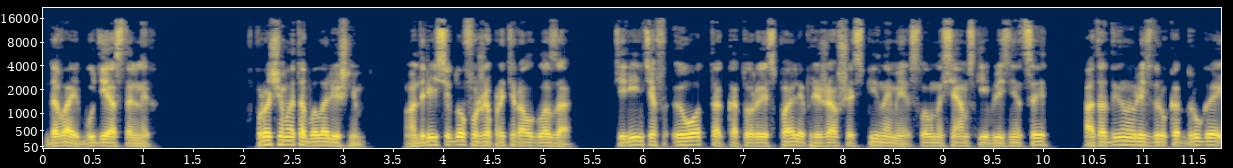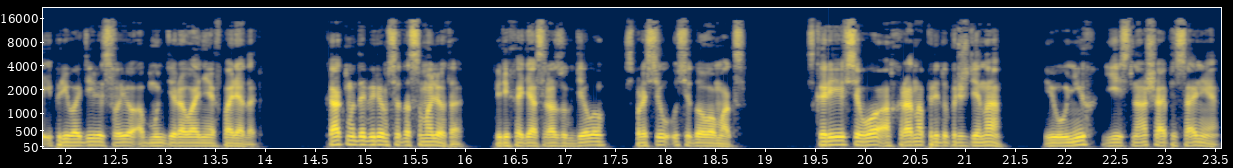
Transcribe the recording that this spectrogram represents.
«Давай, буди остальных». Впрочем, это было лишним. Андрей Седов уже протирал глаза. Терентьев и Отто, которые спали, прижавшись спинами, словно сиамские близнецы, отодвинулись друг от друга и приводили свое обмундирование в порядок. «Как мы доберемся до самолета?» Переходя сразу к делу, спросил у Седова Макс. «Скорее всего, охрана предупреждена, и у них есть наше описание».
